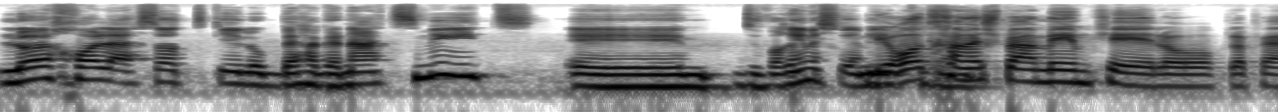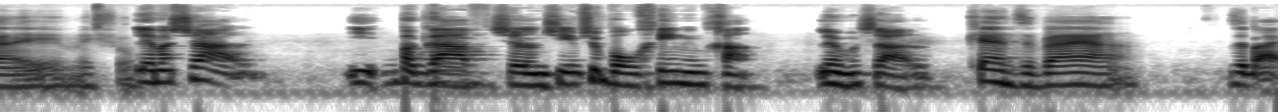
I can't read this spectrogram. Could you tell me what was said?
לא יכול לעשות כאילו בהגנה עצמית אה, דברים מסוימים. לראות חמש פעמים כאילו כלפי מישהו. למשל, בגב כן. של אנשים שבורחים ממך, למשל. כן, זה בעיה. זה בעיה.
